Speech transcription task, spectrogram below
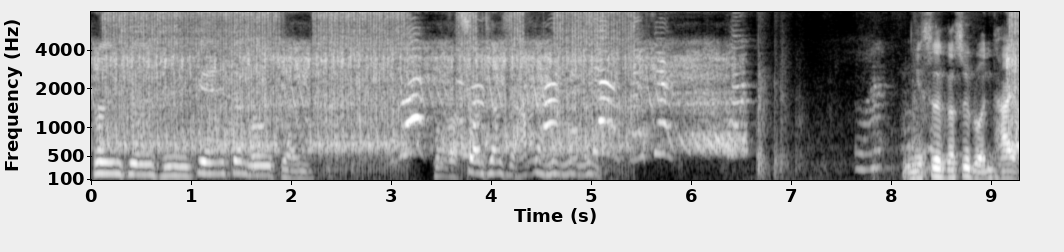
分分时间的梦想。哇，双枪侠！你这个是轮胎啊！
